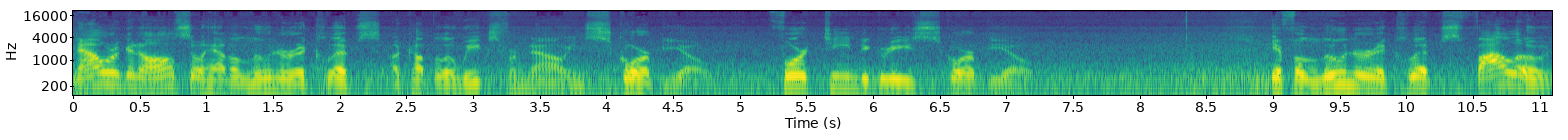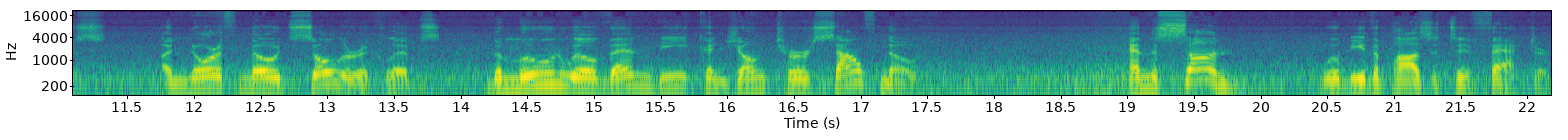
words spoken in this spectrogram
Now we're going to also have a lunar eclipse a couple of weeks from now in Scorpio. 14 degrees Scorpio. If a lunar eclipse follows a north node solar eclipse, the moon will then be conjunct her south node. And the sun will be the positive factor.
